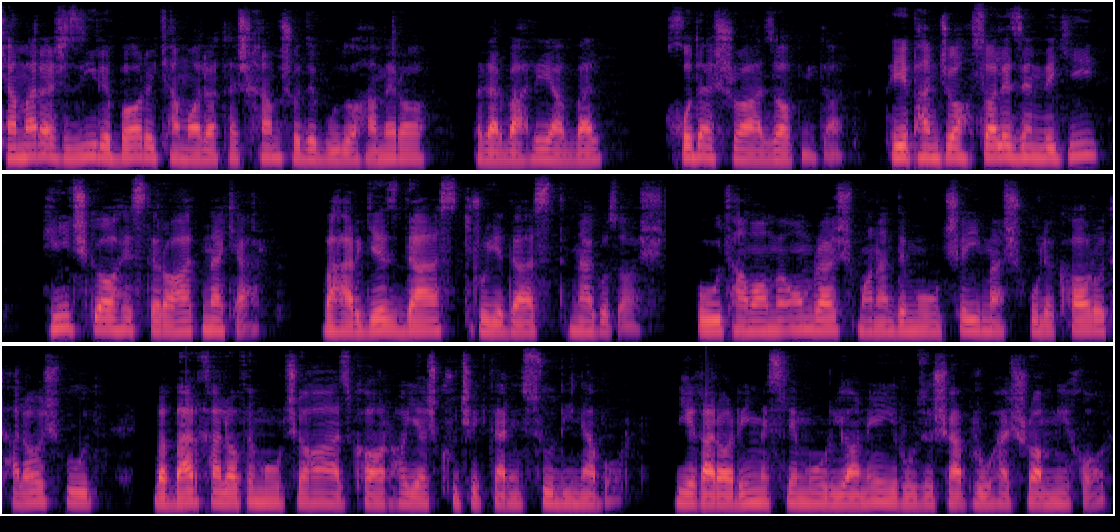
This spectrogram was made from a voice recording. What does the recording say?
کمرش زیر بار کمالاتش خم شده بود و همه را و در وهله اول خودش را عذاب می‌داد. طی پنجاه سال زندگی هیچگاه استراحت نکرد و هرگز دست روی دست نگذاشت. او تمام عمرش مانند مورچهای مشغول کار و تلاش بود و برخلاف ها از کارهایش کوچکترین سودی نبرد. بیقراری مثل موریانه روز و شب روحش را می‌خورد.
